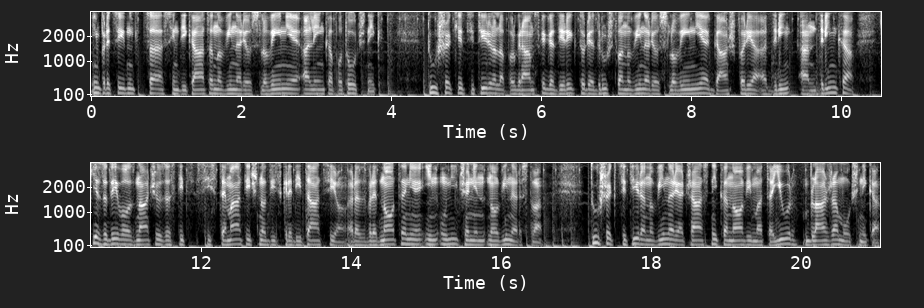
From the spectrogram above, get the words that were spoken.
in predsednica Sindikata novinarjev Slovenije Alenka Potočnik. Tušek je citirala programskega direktorja Društva novinarjev Slovenije Gašparja Andrinka, ki je zadevo označil za sistematično diskreditacijo, razvrednotenje in uničenje novinarstva. Tušek citira novinarja časnika Novi Matajur Blaža Močnika.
